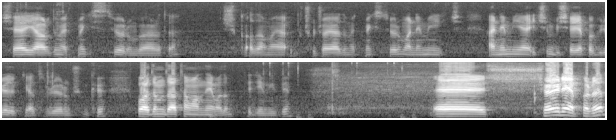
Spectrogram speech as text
şeye yardım etmek istiyorum bu arada. Şu adama, bu çocuğa yardım etmek istiyorum. Anemi için, anemiya için bir şey yapabiliyorduk diye hatırlıyorum çünkü. Bu adamı daha tam anlayamadım dediğim gibi. Ee, şöyle yaparım.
